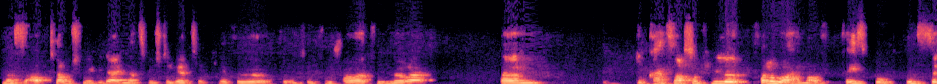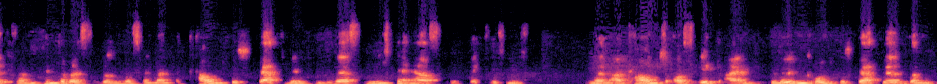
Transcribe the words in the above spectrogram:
das ist auch, glaube ich, mir wieder ein ganz wichtiger Tipp hier für, für unsere Zuschauer, Zuhörer. Ähm, du kannst noch so viele Follower haben auf Facebook, Instagram, Pinterest oder sowas. Wenn dein Account gesperrt wird, und du wärst nicht der Erste, wirklich nicht. Wenn dein Account aus irgendeinem blöden Grund gesperrt wird, dann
